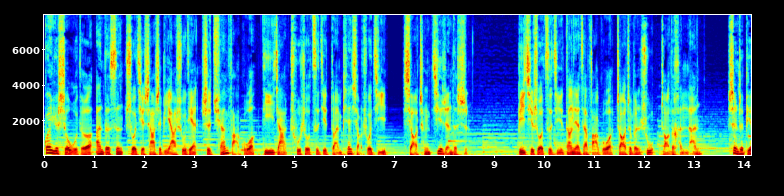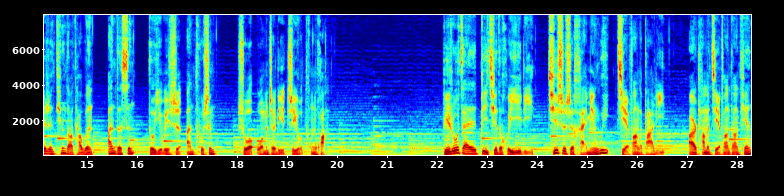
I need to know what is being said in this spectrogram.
关于舍伍德·安德森说起莎士比亚书店是全法国第一家出售自己短篇小说集《小城鸡人》的事。毕奇说自己当年在法国找这本书找得很难，甚至别人听到他问安德森，都以为是安徒生，说我们这里只有童话。比如在毕奇的回忆里。其实是海明威解放了巴黎，而他们解放当天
